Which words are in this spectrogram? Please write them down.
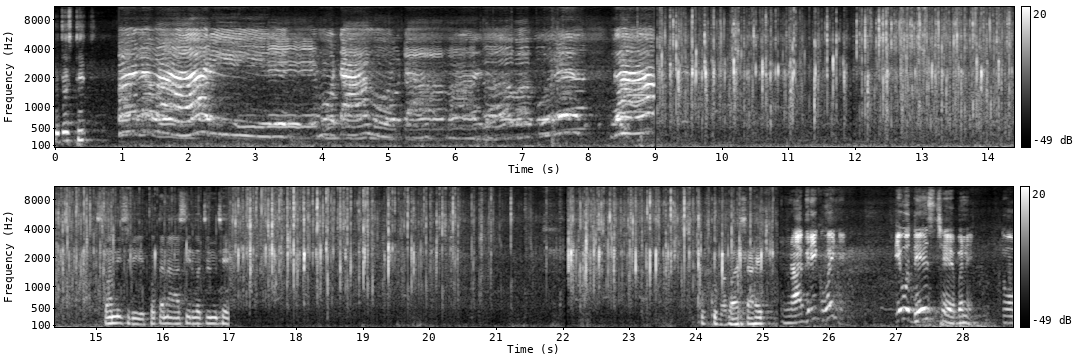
ઉપસ્થિત સ્વામીશ્રી પોતાના આશીર્વચન છે. સાહેબ. નાગરિક હોય ને એવો દેશ છે બને તો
